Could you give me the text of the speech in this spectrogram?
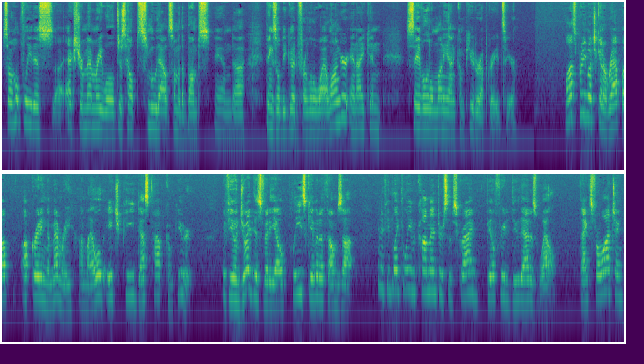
so hopefully this uh, extra memory will just help smooth out some of the bumps and uh, things will be good for a little while longer and I can save a little money on computer upgrades here. Well that's pretty much going to wrap up upgrading the memory on my old HP desktop computer. If you enjoyed this video, please give it a thumbs up. And if you'd like to leave a comment or subscribe, feel free to do that as well. Thanks for watching.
